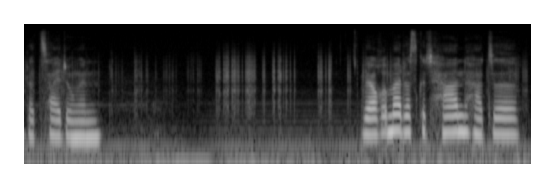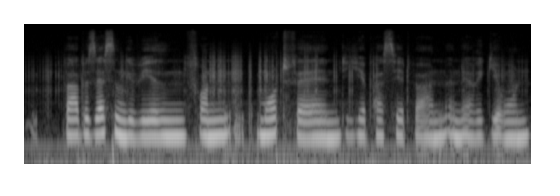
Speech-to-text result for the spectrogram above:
oder Zeitungen. Wer auch immer das getan hatte, war besessen gewesen von Mordfällen, die hier passiert waren in der Region.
